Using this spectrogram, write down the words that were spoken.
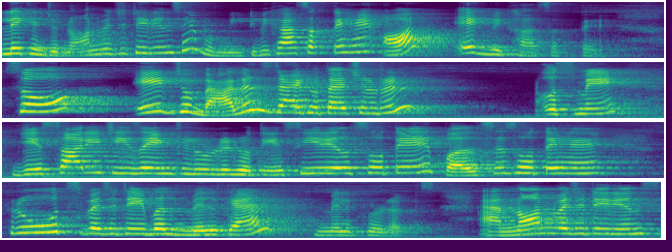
लेकिन जो नॉन वेजिटेरियंस हैं वो मीट भी खा सकते हैं और एग भी खा सकते हैं। सो so, एक जो बैलेंस डाइट होता है चिल्ड्रन उसमें ये सारी चीज़ें इंक्लूडेड होती हैं। सीरियल्स होते हैं पल्सेस होते हैं fruits, vegetable, milk and milk products. And non-vegetarians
